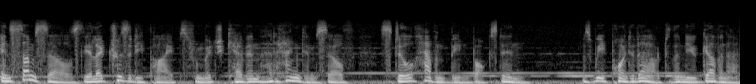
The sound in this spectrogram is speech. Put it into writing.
In some cells, the electricity pipes from which Kevin had hanged himself still haven't been boxed in, as we pointed out to the new governor,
